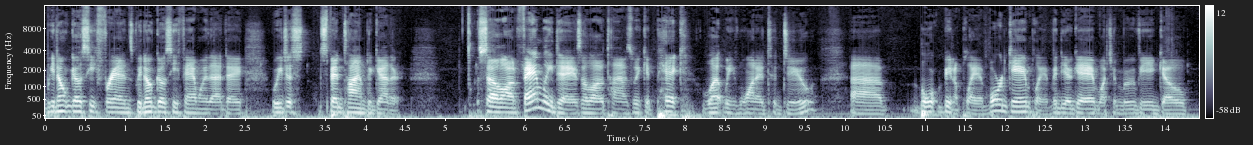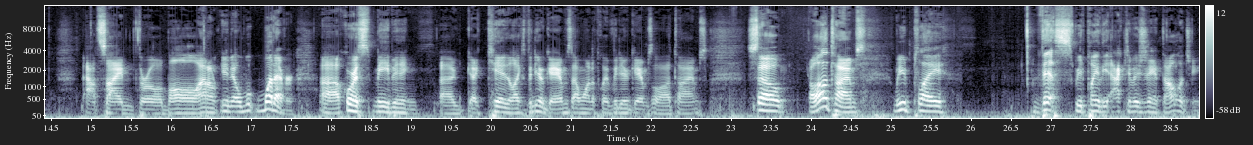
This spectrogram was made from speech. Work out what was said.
we don't go see friends, we don't go see family that day. We just spend time together. So on family days, a lot of times we could pick what we wanted to do. Uh, board, you know, play a board game, play a video game, watch a movie, go outside, throw a ball. I don't, you know, whatever. Uh, of course, me being a, a kid that likes video games, I want to play video games a lot of times. So a lot of times we'd play this. We'd play the Activision Anthology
